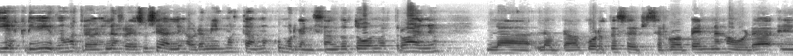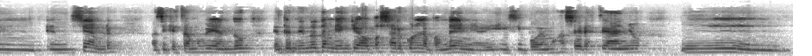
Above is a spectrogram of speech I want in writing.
y escribirnos a través de las redes sociales. Ahora mismo estamos como organizando todo nuestro año. La, la octava corte se cerró apenas ahora en, en diciembre, así que estamos viendo, entendiendo también qué va a pasar con la pandemia y, y si podemos hacer este año un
